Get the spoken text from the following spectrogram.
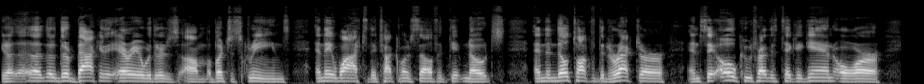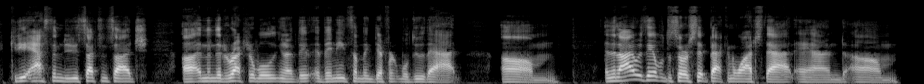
You know, they're back in the area where there's um, a bunch of screens, and they watch and they talk about themselves and take notes, and then they'll talk with the director and say, "Oh, can we try this take again?" or "Can you ask them to do such and such?" Uh, and then the director will, you know, if they, if they need something different, we'll do that. Um, and then I was able to sort of sit back and watch that, and um,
